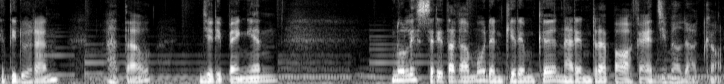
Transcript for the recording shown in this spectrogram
Ketiduran atau jadi pengen nulis cerita kamu dan kirim ke narendrapawaka@gmail.com.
